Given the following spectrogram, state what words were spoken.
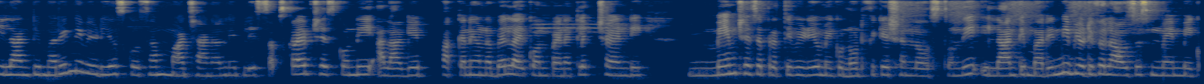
ఇలాంటి మరిన్ని వీడియోస్ కోసం మా ఛానల్ని ప్లీజ్ సబ్స్క్రైబ్ చేసుకోండి. అలాగే పక్కనే ఉన్న బెల్ ఐకాన్ పైన క్లిక్ చేయండి. మేము చేసే ప్రతి వీడియో మీకు నోటిఫికేషన్లో వస్తుంది. ఇలాంటి మరిన్ని బ్యూటిఫుల్ హౌసెస్ మేము మీకు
